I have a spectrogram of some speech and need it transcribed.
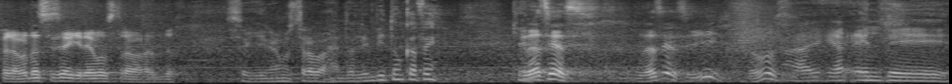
Pero aún así seguiremos trabajando. Seguiremos trabajando. Le invito a un café. Gracias. Gracias, sí. El de,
